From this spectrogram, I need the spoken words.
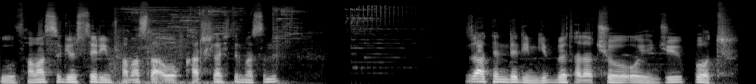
e, FAMAS'ı göstereyim. FAMAS'la o karşılaştırmasını. Zaten dediğim gibi beta'da çoğu oyuncu bot.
